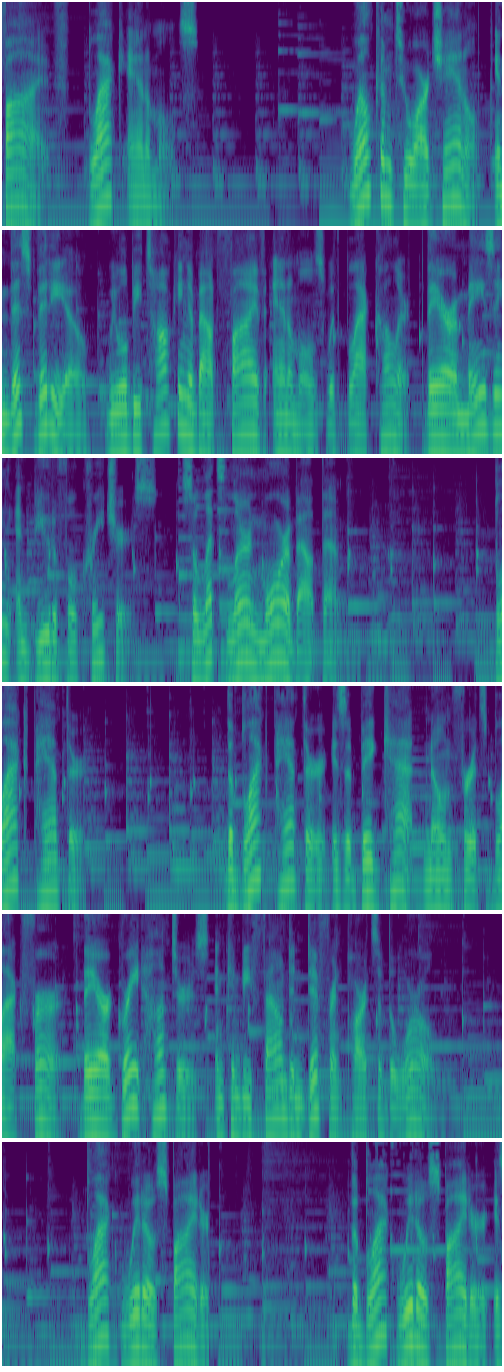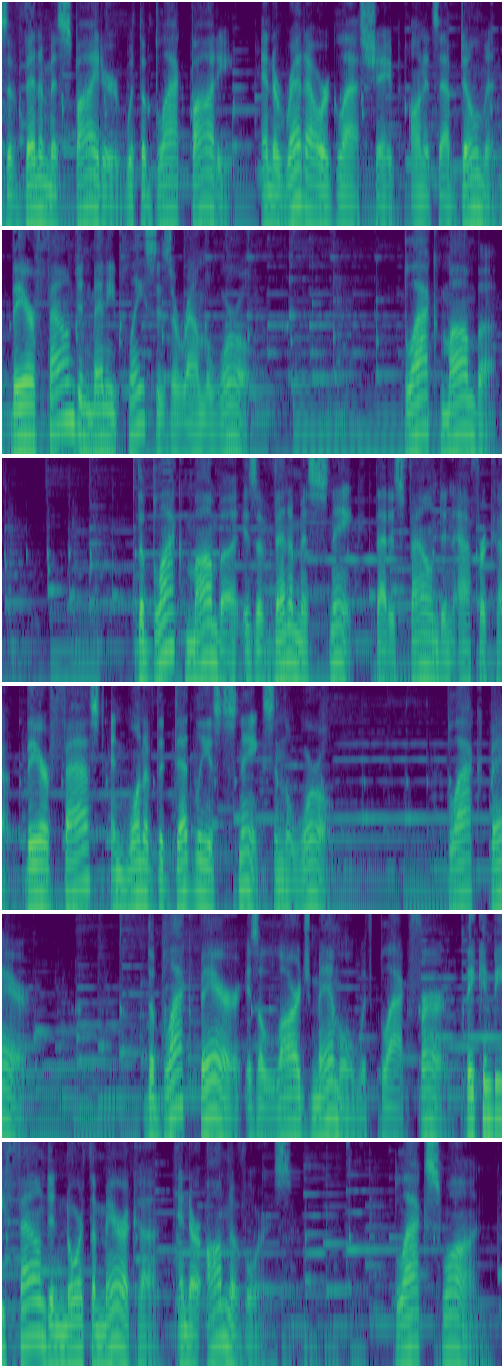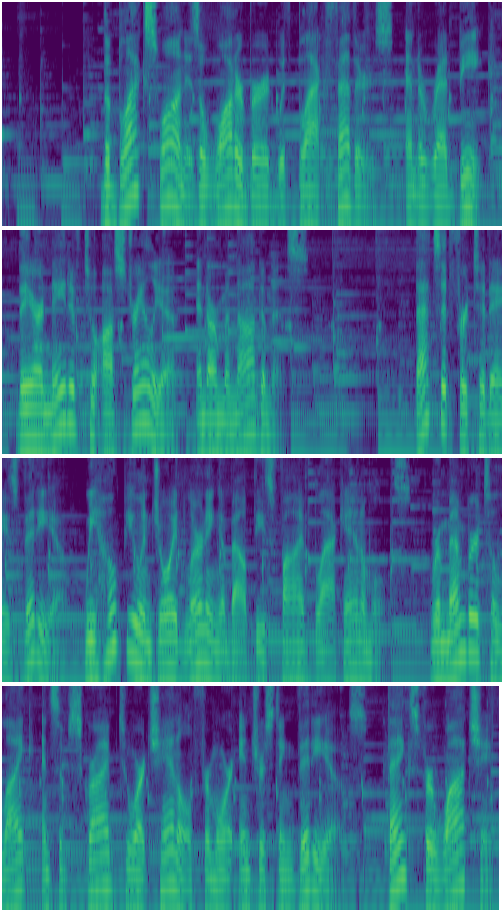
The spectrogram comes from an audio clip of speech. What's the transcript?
5. Black Animals Welcome to our channel. In this video, we will be talking about 5 animals with black color. They are amazing and beautiful creatures. So let's learn more about them. Black Panther The Black Panther is a big cat known for its black fur. They are great hunters and can be found in different parts of the world. Black Widow Spider the black widow spider is a venomous spider with a black body and a red hourglass shape on its abdomen. They are found in many places around the world. Black Mamba The black mamba is a venomous snake that is found in Africa. They are fast and one of the deadliest snakes in the world. Black Bear the black bear is a large mammal with black fur. They can be found in North America and are omnivores. Black Swan The black swan is a water bird with black feathers and a red beak. They are native to Australia and are monogamous. That's it for today's video. We hope you enjoyed learning about these 5 black animals. Remember to like and subscribe to our channel for more interesting videos. Thanks for watching.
